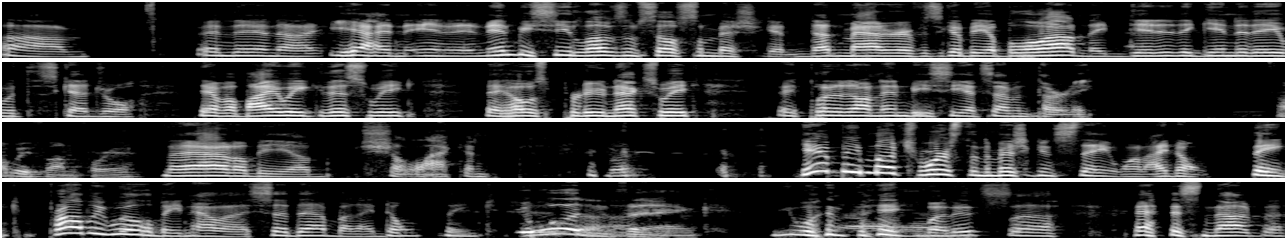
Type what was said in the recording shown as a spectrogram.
Um, and then uh, yeah, and, and, and NBC loves themselves some Michigan. Doesn't matter if it's gonna be a blowout, and they did it again today with the schedule. They have a bye week this week. They host Purdue next week. They put it on NBC at 7:30. That'll be fun for you. That'll be a shellacking. But can't be much worse than the Michigan State one, I don't think. Probably will be now that I said that, but I don't think You wouldn't think. you wouldn't think. But it's uh, that is not a,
